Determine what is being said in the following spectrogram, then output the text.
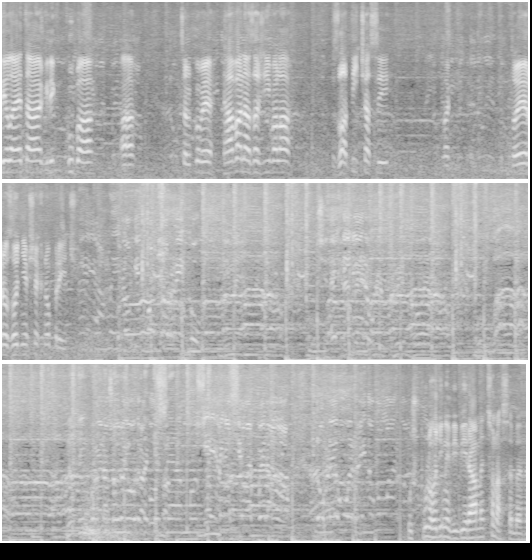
ty léta, kdy Kuba a celkově Havana zažívala zlatý časy, tak to je rozhodně všechno pryč. Už půl hodiny vybíráme co na sebe.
